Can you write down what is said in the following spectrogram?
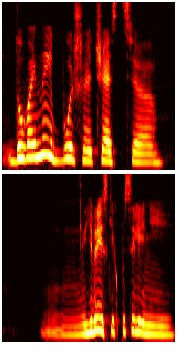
До войны большая часть э, еврейских поселений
